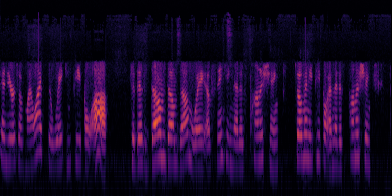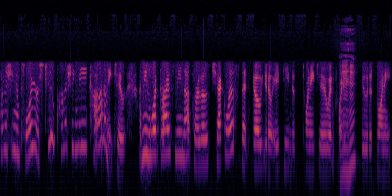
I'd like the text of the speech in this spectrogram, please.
10 years of my life to waking people up to this dumb, dumb, dumb way of thinking that is punishing so many people and that is punishing punishing employers too, punishing the economy too. I mean, what drives me nuts are those checklists that go, you know, 18 to 22 and 22 mm-hmm. to 20.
